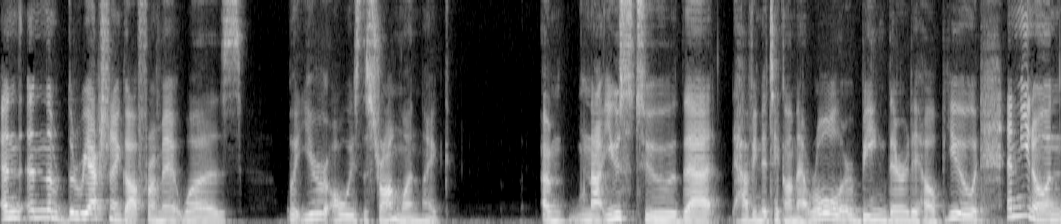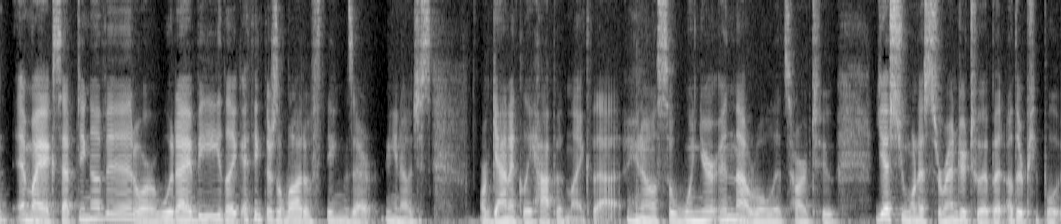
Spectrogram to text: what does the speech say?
and and the, the reaction I got from it was, but you're always the strong one. Like, I'm not used to that having to take on that role or being there to help you. And, and you know, and am I accepting of it or would I be? Like, I think there's a lot of things that, you know, just organically happen like that, you know? So when you're in that role, it's hard to, yes, you want to surrender to it, but other people,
